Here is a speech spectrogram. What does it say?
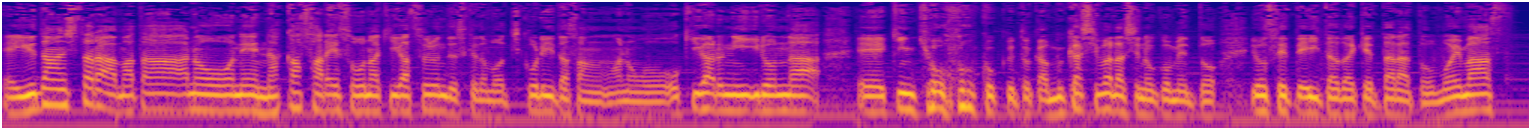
えー、油断したらまた、あのね、泣かされそうな気がするんですけども、チコリータさん、あの、お気軽にいろんな、えー、近況報告とか昔話のコメント寄せていただけたらと思います。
